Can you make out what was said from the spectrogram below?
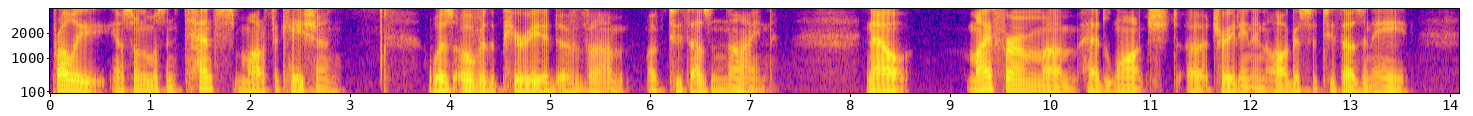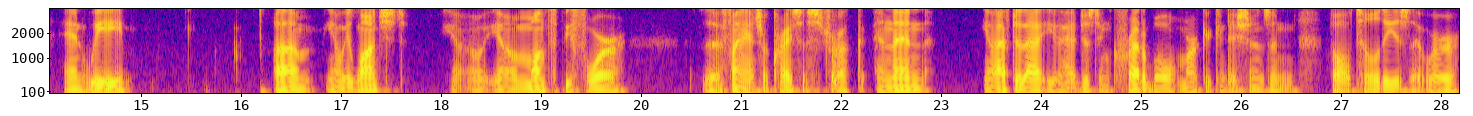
probably you know, some of the most intense modification was over the period of um, of 2009. Now, my firm um, had launched uh, trading in August of 2008, and we um, you know, we launched, you know, you know, a month before the financial crisis struck, and then, you know, after that, you had just incredible market conditions and volatilities that were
